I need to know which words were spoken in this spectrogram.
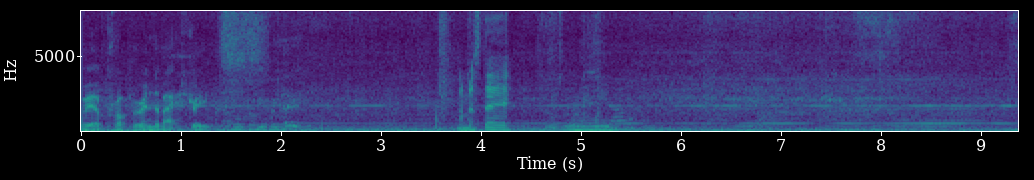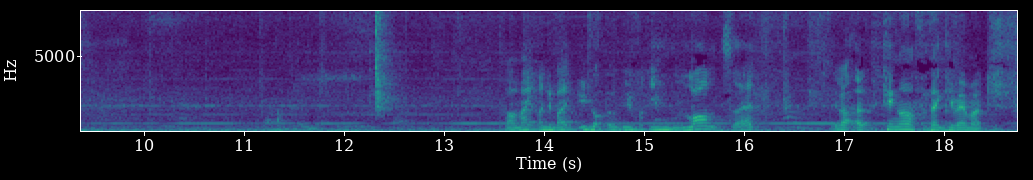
We are proper in the back streets. Namaste. Oh mate, on your bike, you got your fucking lance there. You're like uh, King Arthur. Thank you very much.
